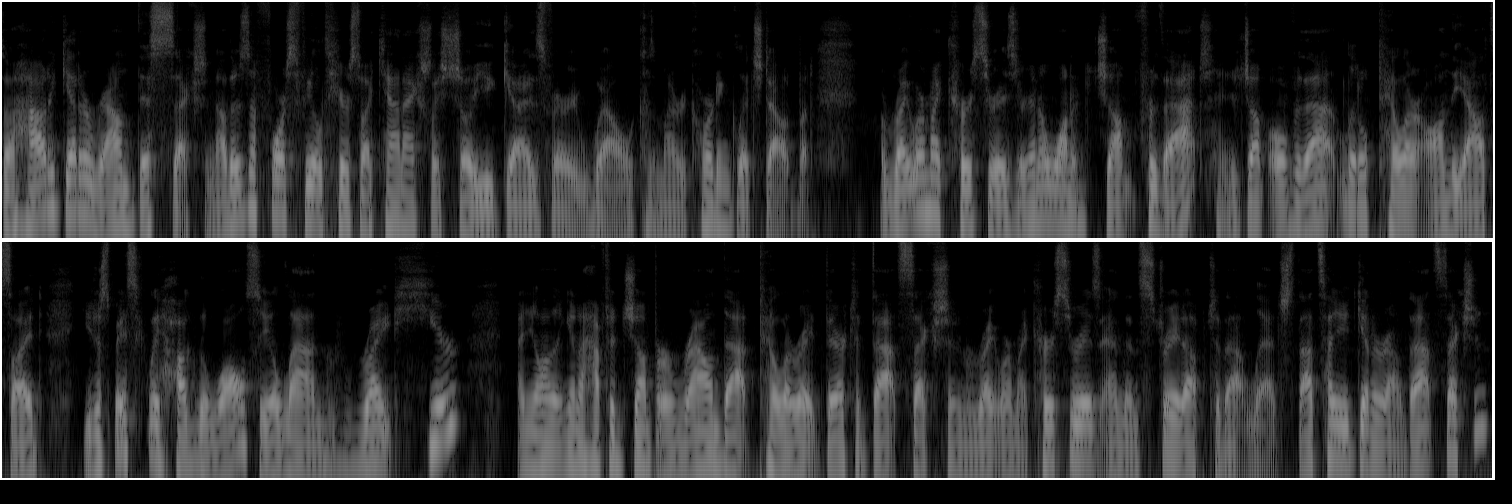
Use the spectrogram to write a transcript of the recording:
So how to get around this section. Now there's a force field here, so I can't actually show you guys very well because my recording glitched out. But right where my cursor is, you're going to want to jump for that, and jump over that little pillar on the outside. You just basically hug the wall, so you'll land right here, and you're going to have to jump around that pillar right there to that section right where my cursor is and then straight up to that ledge. That's how you'd get around that section.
